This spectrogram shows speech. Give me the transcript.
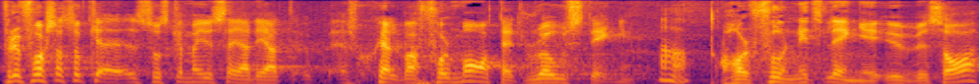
för det första så, så ska man ju säga det att själva formatet, roasting, Ja. har funnits länge i USA,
